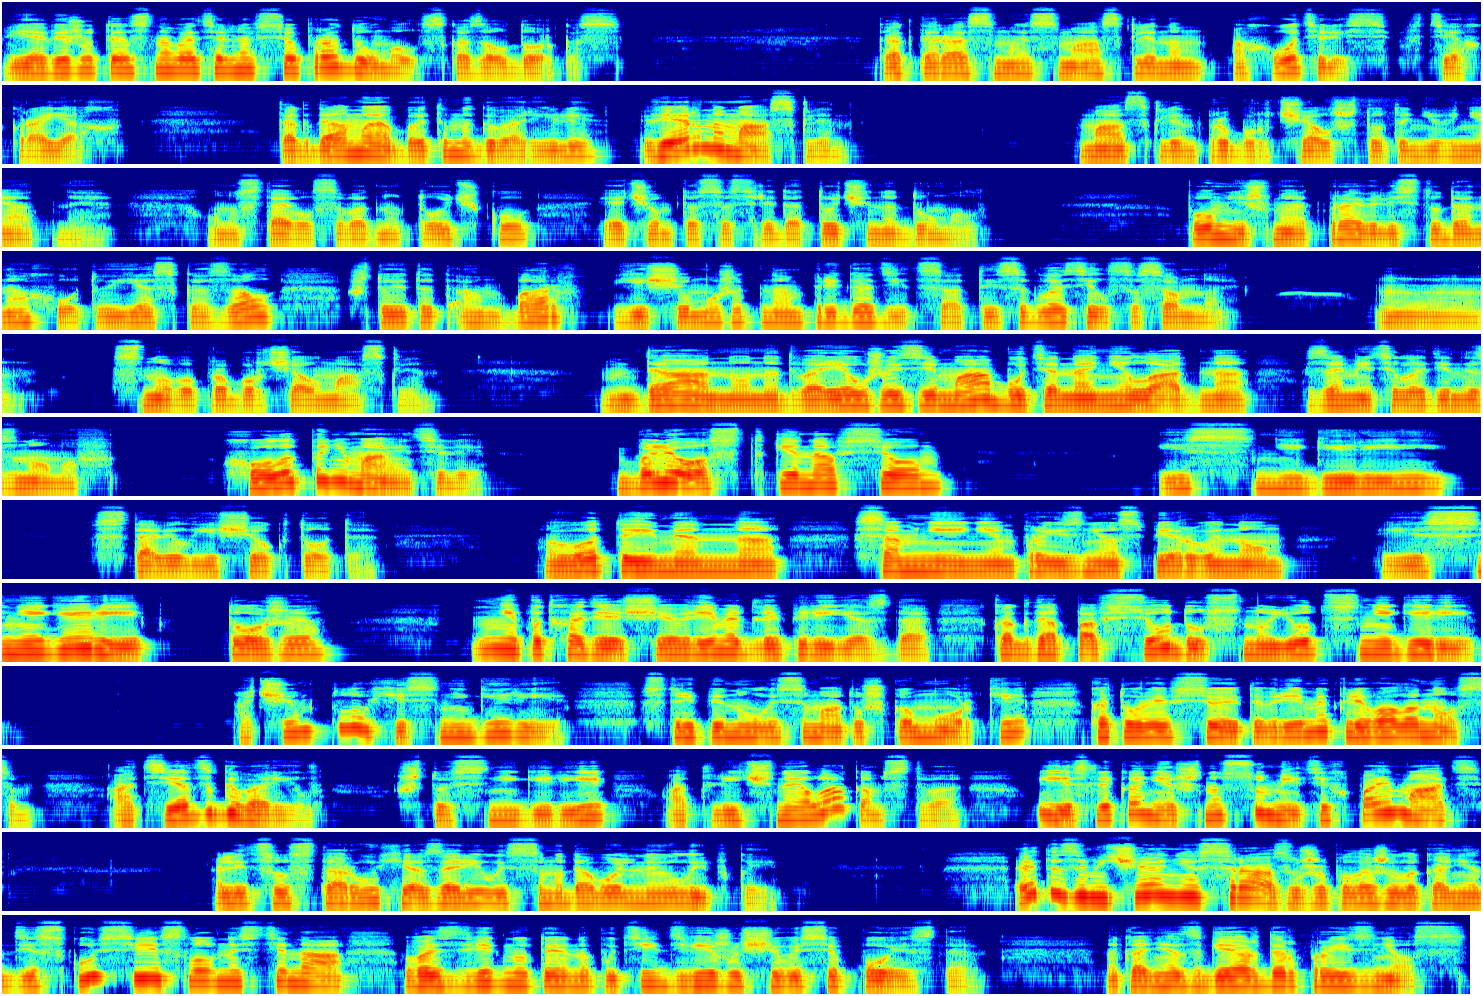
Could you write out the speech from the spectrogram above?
«Я вижу, ты основательно все продумал», — сказал Доркас. «Как-то раз мы с Масклином охотились в тех краях. Тогда мы об этом и говорили. Верно, Масклин?» Масклин пробурчал что-то невнятное. Он уставился в одну точку и о чем-то сосредоточенно думал. Помнишь, мы отправились туда на охоту, и я сказал, что этот амбар еще может нам пригодиться, а ты согласился со мной. «М-м-м», снова пробурчал Масклин. «Да, но на дворе уже зима, будь она неладна», — заметил один из номов. «Холод, понимаете ли? Блестки на всем». «И снегири», — вставил еще кто-то. «Вот именно», сомнением произнес первый ном. «И снегири тоже. Неподходящее время для переезда, когда повсюду снуют снегири». «А чем плохи снегири?» — встрепенулась матушка Морки, которая все это время клевала носом. «Отец говорил, что снегири — отличное лакомство, если, конечно, суметь их поймать». Лицо старухи озарилось самодовольной улыбкой. Это замечание сразу же положило конец дискуссии, словно стена, воздвигнутая на пути движущегося поезда. Наконец Гердер произнес,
